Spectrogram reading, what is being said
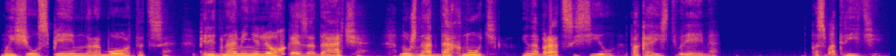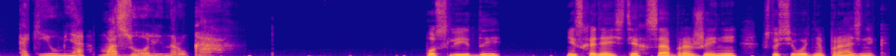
Мы еще успеем наработаться. Перед нами нелегкая задача. Нужно отдохнуть и набраться сил, пока есть время. Посмотрите, какие у меня мозоли на руках». После еды, исходя из тех соображений, что сегодня праздник,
